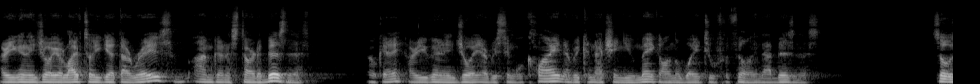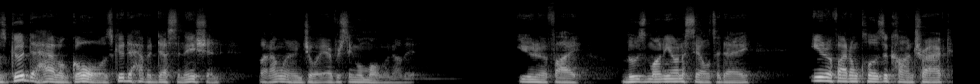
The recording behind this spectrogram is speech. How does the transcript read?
Are you going to enjoy your life till you get that raise? I'm going to start a business. Okay? Are you going to enjoy every single client, every connection you make on the way to fulfilling that business? So it's good to have a goal, it's good to have a destination, but I'm going to enjoy every single moment of it. Even if I lose money on a sale today, even if I don't close a contract,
